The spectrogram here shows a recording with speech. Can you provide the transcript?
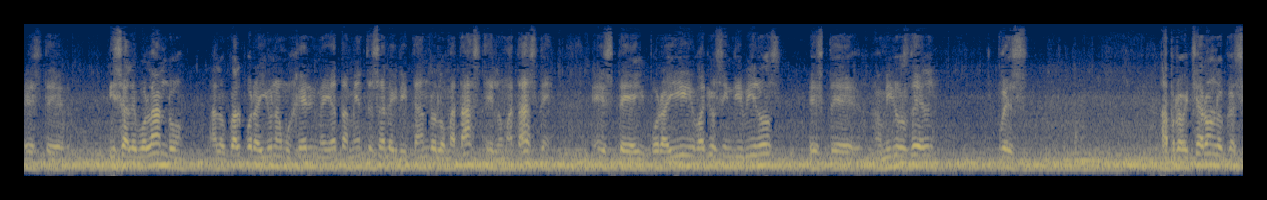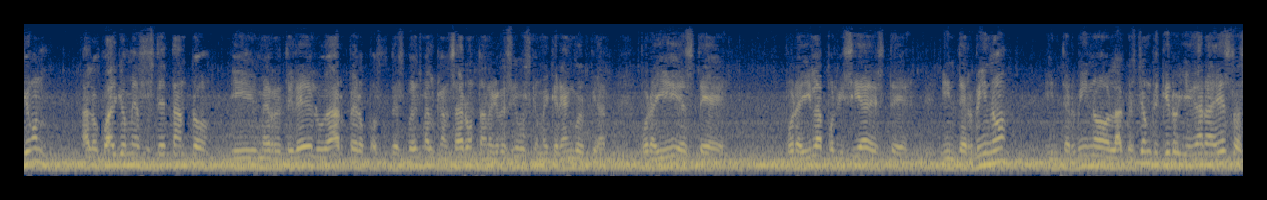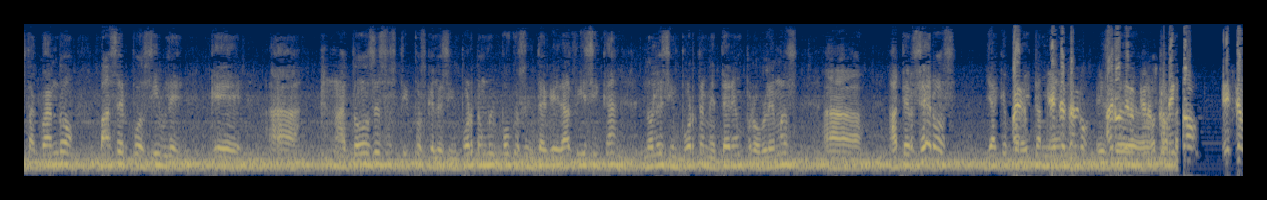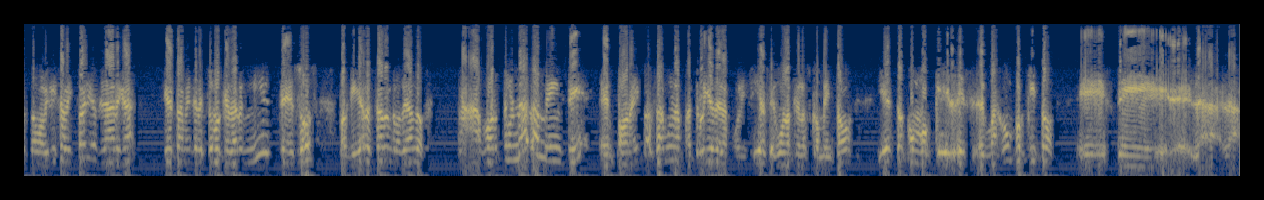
este, y sale volando a lo cual por ahí una mujer inmediatamente sale gritando, lo mataste, lo mataste. Este, y por ahí varios individuos, este, amigos de él, pues aprovecharon la ocasión, a lo cual yo me asusté tanto y me retiré del lugar, pero pues después me alcanzaron tan agresivos que me querían golpear. Por ahí, este, por ahí la policía, este, intervino, intervino. La cuestión que quiero llegar a esto, ¿hasta cuándo va a ser posible que a, todos esos tipos que les importa muy poco su integridad física, no les importa meter en problemas a, terceros, ya que por ahí también... es algo, de lo que nos comentó este automovilista Victoria es larga, ciertamente le tuvo que dar mil pesos porque ya lo estaban rodeando. Afortunadamente, eh, por ahí pasaba una patrulla de la policía, según lo que nos comentó, y esto como que les bajó un poquito este la, la,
